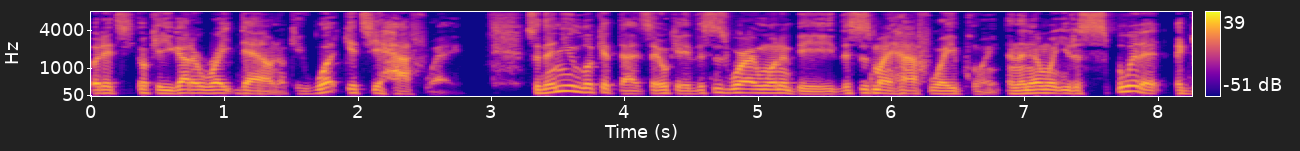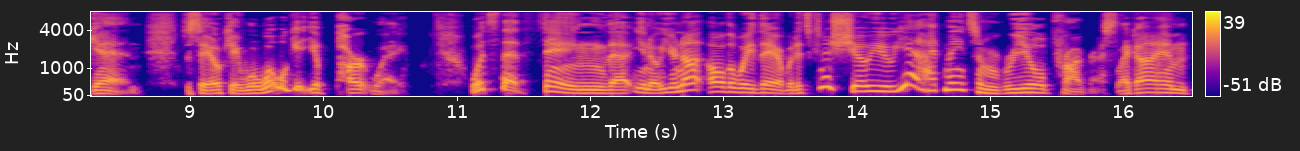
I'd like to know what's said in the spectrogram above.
but it's okay. You got to write down, okay, what gets you halfway? So then you look at that, say, okay, this is where I want to be. This is my halfway point. And then I want you to split it again to say, okay, well, what will get you part way? What's that thing that, you know, you're not all the way there, but it's going to show you, yeah, I've made some real progress. Like I am,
